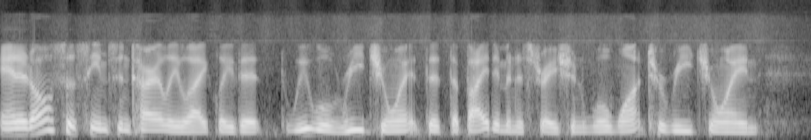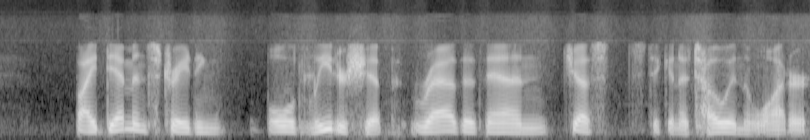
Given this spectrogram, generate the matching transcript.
And it also seems entirely likely that we will rejoin, that the Biden administration will want to rejoin by demonstrating bold leadership rather than just sticking a toe in the water.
